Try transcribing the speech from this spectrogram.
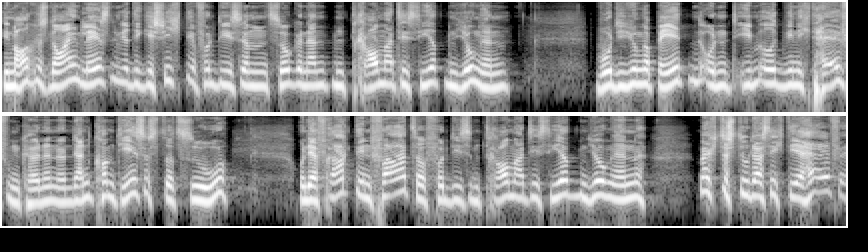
In Markus 9 lesen wir die Geschichte von diesem sogenannten traumatisierten Jungen, wo die Jünger beten und ihm irgendwie nicht helfen können. Und dann kommt Jesus dazu und er fragt den Vater von diesem traumatisierten Jungen, möchtest du, dass ich dir helfe?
